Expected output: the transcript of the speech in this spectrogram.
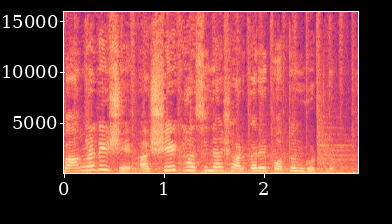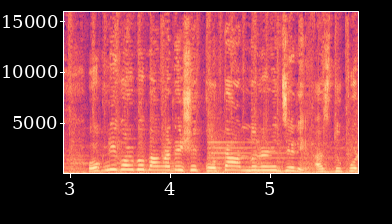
বাংলাদেশে আর শেখ হাসিনা সরকারের পতন ঘটল। অগ্নিগর্ভ বাংলাদেশে কোটা আন্দোলনের জেরে আজ দুপুর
